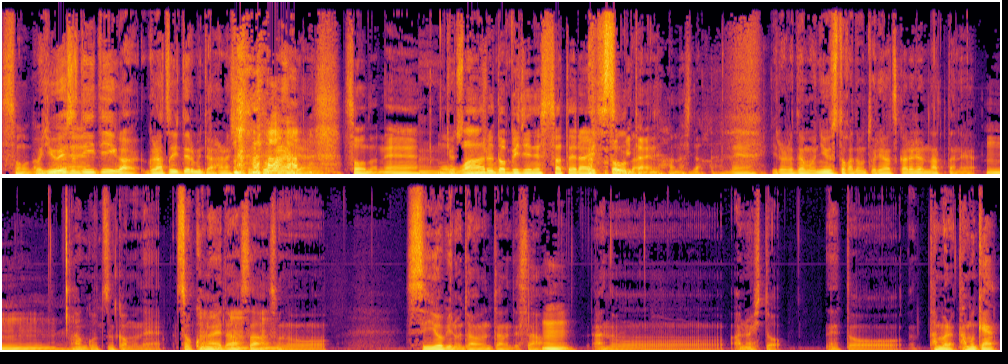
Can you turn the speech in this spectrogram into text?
そうだ、ね。USDT がぐらついてるみたいな話してしょうがないじゃない そうだね。もうワールドビジネスサテライトみたいな話だからね。いろいろでもニュースとかでも取り扱われるようになったね。うん。暗号通貨もね。そう、この間さ、その、水曜日のダウンタウンでさ、あのあの人、えっと、田村、田村健。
